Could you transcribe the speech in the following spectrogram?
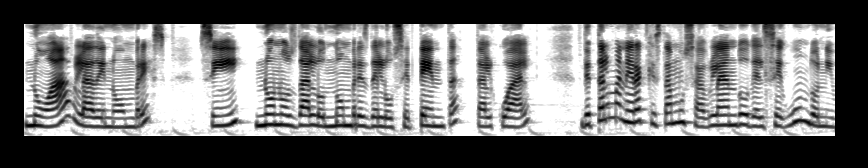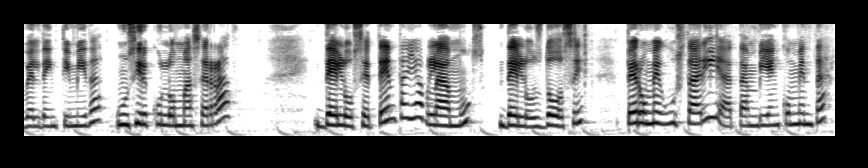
no habla de nombres, ¿sí? No nos da los nombres de los 70, tal cual. De tal manera que estamos hablando del segundo nivel de intimidad, un círculo más cerrado. De los 70 ya hablamos, de los 12, pero me gustaría también comentar.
